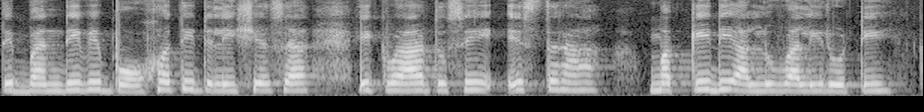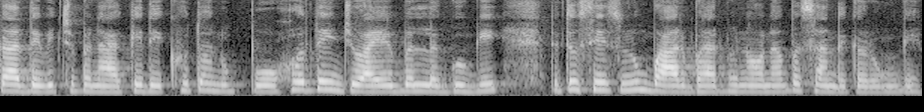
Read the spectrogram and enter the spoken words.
ਤੇ ਬੰਦੀ ਵੀ ਬਹੁਤ ਹੀ ਡਿਲੀਸ਼ੀਅਸ ਆ। ਇੱਕ ਵਾਰ ਤੁਸੀਂ ਇਸ ਤਰ੍ਹਾਂ ਮੱਕੀ ਦੀ ਆਲੂ ਵਾਲੀ ਰੋਟੀ ਘਰ ਦੇ ਵਿੱਚ ਬਣਾ ਕੇ ਦੇਖੋ, ਤੁਹਾਨੂੰ ਬਹੁਤ ਇੰਜੋਏਬਲ ਲੱਗੂਗੀ ਤੇ ਤੁਸੀਂ ਇਸ ਨੂੰ ਬਾਰ-ਬਾਰ ਬਣਾਉਣਾ ਪਸੰਦ ਕਰੋਗੇ।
